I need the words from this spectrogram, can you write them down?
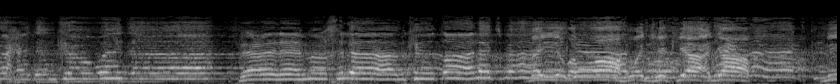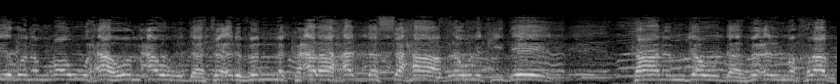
ما حد مكودة. فعل مخلبك طالت به بيض الله وجهك يا عقاب بيض مروحة ومعودة. تعرف إنك على حد السحاب لو لك يدين كان مجودة. فعل مخلبك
